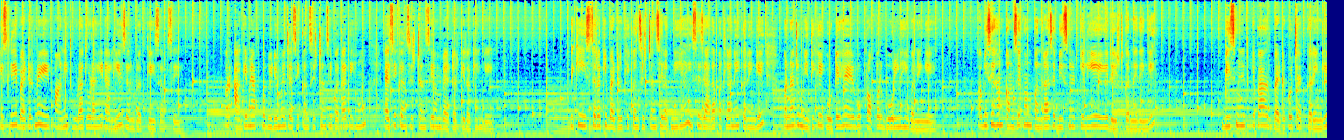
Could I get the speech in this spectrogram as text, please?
इसलिए बैटर में पानी थोड़ा थोड़ा ही डालिए ज़रूरत के हिसाब से। और आगे मैं आपको वीडियो में जैसी कंसिस्टेंसी बताती हूँ, ऐसी कंसिस्टेंसी हम बैटर की रखेंगे। देखिए, इस तरह की बैटर की कंसिस्टेंसी रखनी है, इसे ज़्यादा पतला नहीं करेंगे, वरना जो मेथी के गोटे हैं, वो प्रॉपर गोल नहीं बनेंगे। अब इसे हम कम से कम 15 से 20 मिनट के लिए रेस्ट करने देंगे। 20 मिनट के बाद बैटर को चेक करेंगे।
